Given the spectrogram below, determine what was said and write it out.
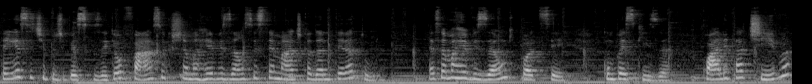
tem esse tipo de pesquisa que eu faço que chama revisão sistemática da literatura. Essa é uma revisão que pode ser com pesquisa qualitativa,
